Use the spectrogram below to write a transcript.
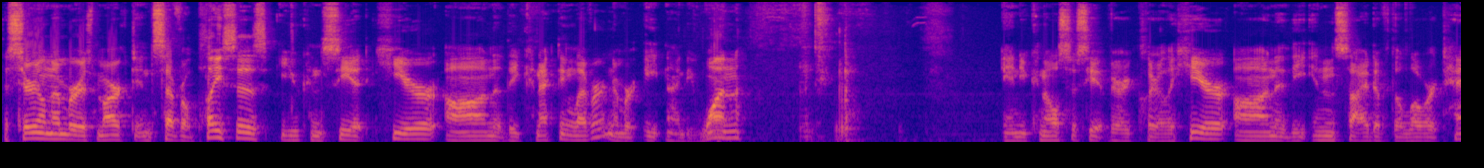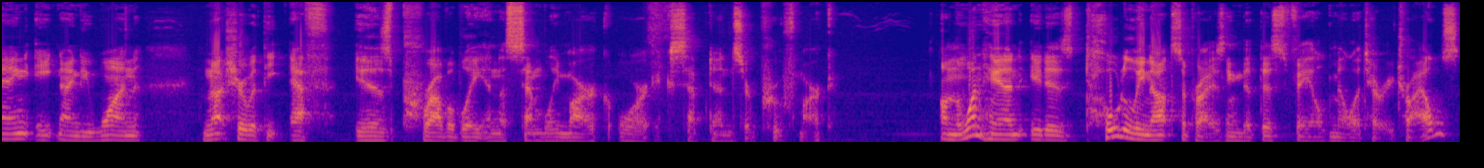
The serial number is marked in several places. You can see it here on the connecting lever, number 891. And you can also see it very clearly here on the inside of the lower tang, 891. I'm not sure what the F is, probably an assembly mark or acceptance or proof mark. On the one hand, it is totally not surprising that this failed military trials.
